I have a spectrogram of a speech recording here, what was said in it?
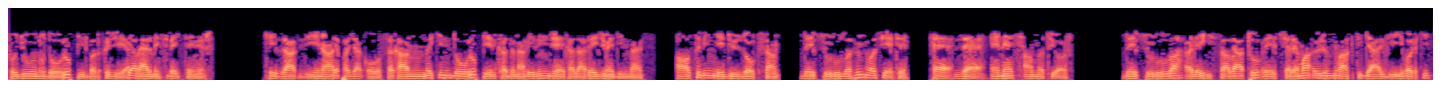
Çocuğunu doğurup bir bakıcıya vermesi beklenir. Keza zina yapacak olsa karnındakini doğurup bir kadına verinceye kadar rejim edilmez. 6790 Resulullah'ın vasiyeti H.Z. Enes anlatıyor. Resulullah aleyhissalatu vesselama ölüm vakti geldiği vakit,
